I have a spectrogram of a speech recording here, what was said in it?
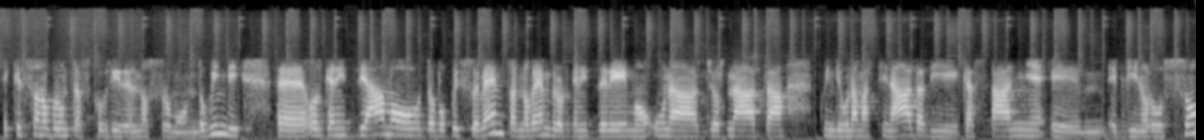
e che sono pronte a scoprire il nostro mondo. Quindi eh, organizziamo, dopo questo evento, a novembre organizzeremo una giornata, quindi una mattinata di castagne e, e vino rosso,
